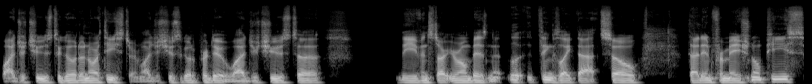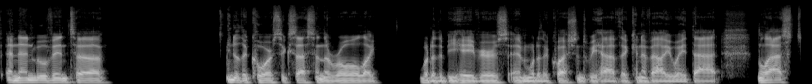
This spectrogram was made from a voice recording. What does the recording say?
why'd you choose to go to Northeastern? Why'd you choose to go to Purdue? Why'd you choose to leave and start your own business? Things like that. So that informational piece and then move into you know the core success in the role like what are the behaviors and what are the questions we have that can evaluate that. the last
